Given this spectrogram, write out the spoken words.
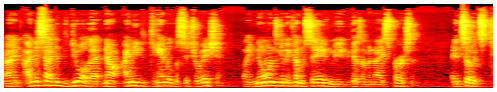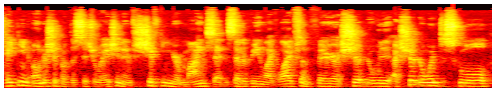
I, I decided to do all that. Now I needed to handle the situation. Like no one's going to come save me because I'm a nice person. And so it's taking ownership of the situation and shifting your mindset instead of being like life's unfair. I shouldn't. I shouldn't have went to school.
